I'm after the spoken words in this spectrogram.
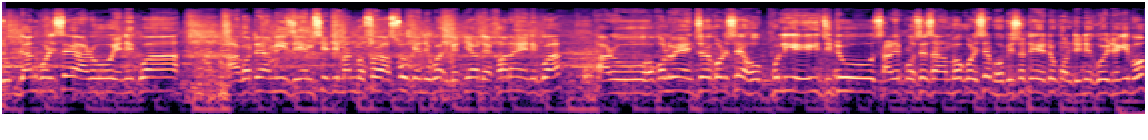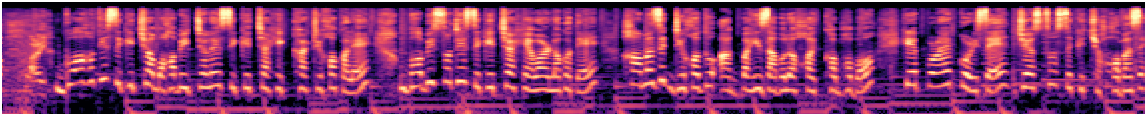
যোগদান কৰিছে আৰু এনেকুৱা আগতে আমি জে এম চিত ইমান বছৰ আছোঁ কেনেকুৱা কেতিয়াও দেখা নাই এনেকুৱা আৰু সকলোৱে এনজয় কৰিছে হোপফুলি এই যিটো ছাৰে প্ৰচেছ আৰম্ভ কৰিছে ভৱিষ্যতে এইটো কণ্টিনিউ কৰি থাকিব। আৰু গুৱাহাটী চিকিৎসা মহাবিদ্যালয় চিকিৎসা শিক্ষাৰ্থীসকলে ভৱিষ্যতে চিকিৎসা সেৱাৰ লগতে সামাজিক দিশতো আগবাঢ়ি যাবলৈ সক্ষম হ'ব সেই প্ৰয়াস কৰিছে জ্যেষ্ঠ চিকিৎসক সমাজে।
